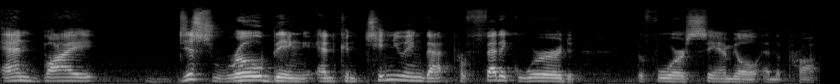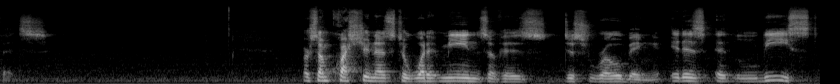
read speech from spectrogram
and by disrobing and continuing that prophetic word before Samuel and the prophets. Or some question as to what it means of his disrobing. It is at least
